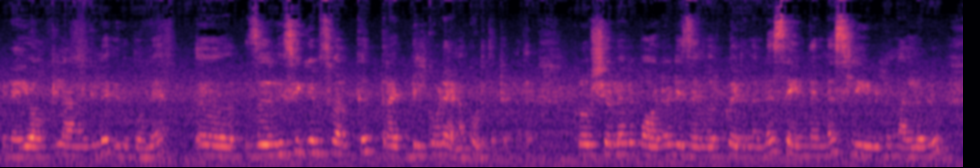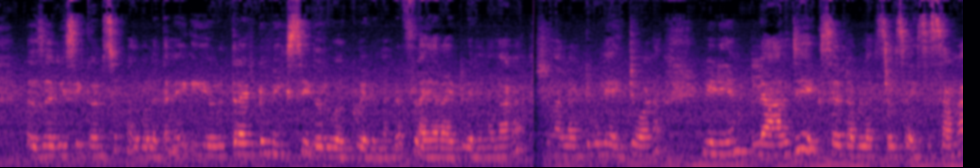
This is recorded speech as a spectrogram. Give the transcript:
പിന്നെ യോക്കിലാണെങ്കിൽ ഇതുപോലെ സീക്വൻസ് വർക്ക് ത്രെഡിൽ കൂടെയാണ് കൊടുത്തിട്ടുള്ളത്. ക്രോഷ്യയിൽ ഒരു ബോർഡർ ഡിസൈൻ വർക്ക് വരുന്നുണ്ട്. സെയിം തന്നെ സ്ലീവിലും നല്ലൊരു സെറി സീക്വൻസും അതുപോലെ തന്നെ ഈ ഒരു ത്രെഡ് മിക്സ് ചെയ്തൊരു വർക്ക് വരുന്നുണ്ട്. ഫ്ലയർ ആയിട്ട് വരുന്നതാണ്. പക്ഷെ നല്ല അടിപൊളി ഐറ്റമാണ് medium large XL double XL sizes ആണ്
